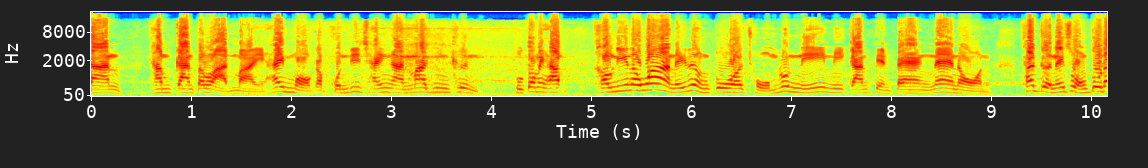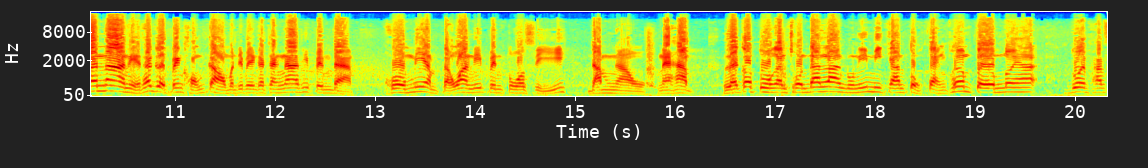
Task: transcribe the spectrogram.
การทำการตลาดใหม่ ให้เหมาะกับคนที่ใช้งานมากยิ่งขึ้น ถูกต้องไหมครับคราวนี้แล้วว่าในเรื่องของตัวโฉมรุ่นนี้มีการเปลี่ยนแปลงแน่นอน ถ้าเกิดในส่วนตัวด้านหน้าเนี่ยถ้าเกิดเป็นของเก่ามันจะเป็นกระจังหน้าที่เป็นแบบโครเมียม แต่ว่านี้เป็นตัวสีดำเงานะครับ แล้วก็ตัวกันชนด้านล่างตรงนี้มีการตกแต่งเพิ่มเติมด้วยฮะด้วยพลาส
